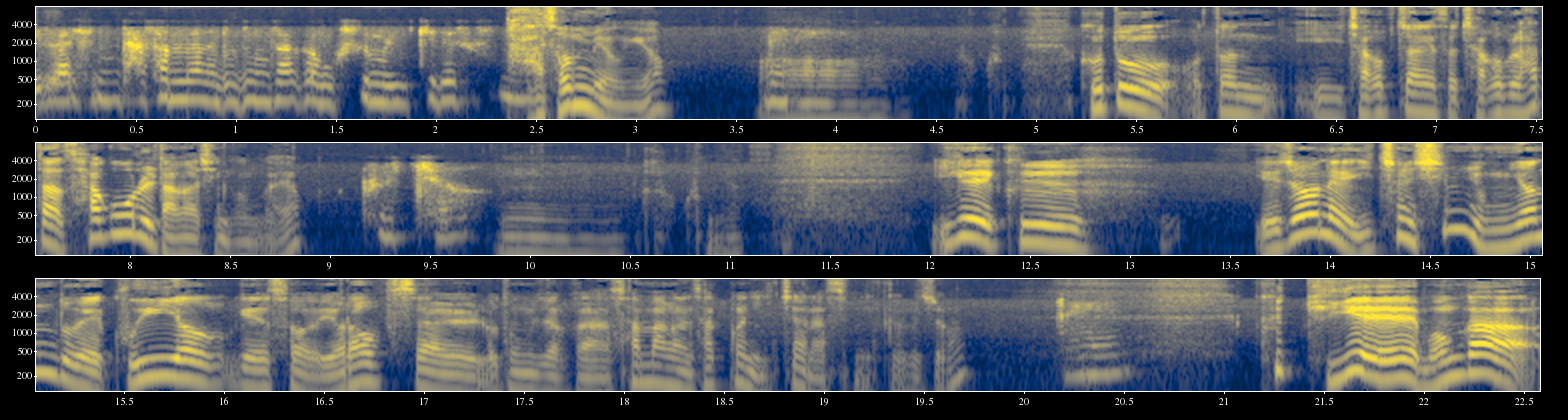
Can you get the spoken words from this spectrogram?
일하시는 다섯 명의 노동자가 목숨을 잃게 됐었습니다. 다섯 명이요? 네. 아, 그것도 어떤 이 작업장에서 작업을 하다 사고를 당하신 건가요? 그렇죠. 음, 그렇군요. 이게 그 예전에 2016년도에 구의역에서 19살 노동자가 사망한 사건이 있지 않았습니까? 그죠? 네. 그 뒤에 뭔가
